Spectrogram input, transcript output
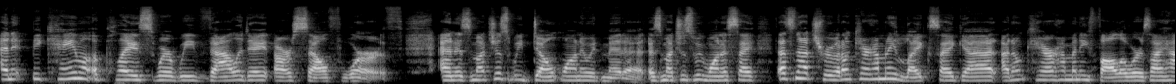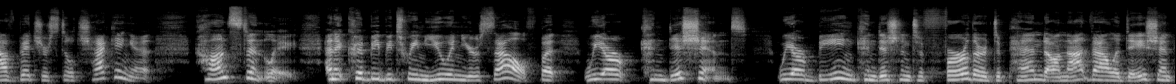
And it became a place where we validate our self worth. And as much as we don't want to admit it, as much as we want to say, that's not true, I don't care how many likes I get, I don't care how many followers I have, bitch, you're still checking it constantly. And it could be between you and yourself, but we are conditioned. We are being conditioned to further depend on that validation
